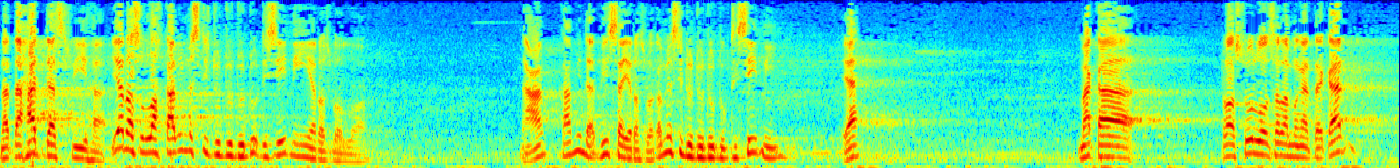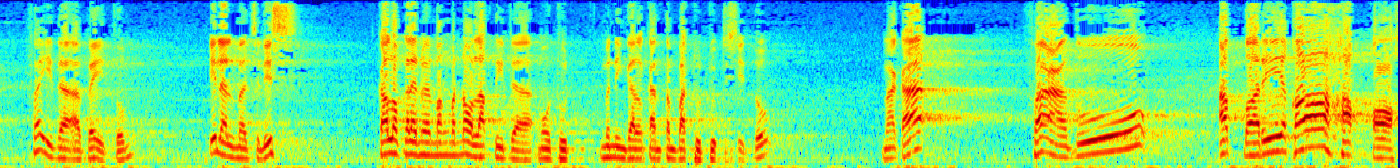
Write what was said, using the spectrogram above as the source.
natahaddas fiha." Ya Rasulullah, kami mesti duduk-duduk di sini ya Rasulullah. Nah, kami tidak bisa ya Rasulullah, kami mesti duduk-duduk di sini. Ya, maka Rasulullah SAW mengatakan, "Faida abaitum ilal majlis." Kalau kalian memang menolak tidak mau meninggalkan tempat duduk di situ, maka fa'atu at-tariqa haqqah.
